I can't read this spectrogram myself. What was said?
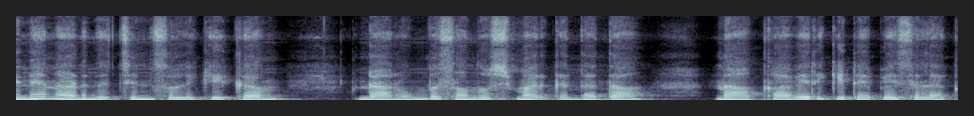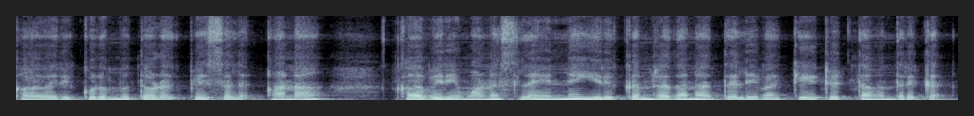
என்ன நடந்துச்சுன்னு சொல்லி கேட்க நான் ரொம்ப சந்தோஷமாக இருக்கேன் தாத்தா. நான் காவேரி கிட்ட பேசலை காவேரி குடும்பத்தோட பேசலை. ஆனால் காவேரி மனசில் என்ன இருக்குன்றதை நான் தெளிவாக கேட்டுட்டு தான் வந்திருக்கேன்.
